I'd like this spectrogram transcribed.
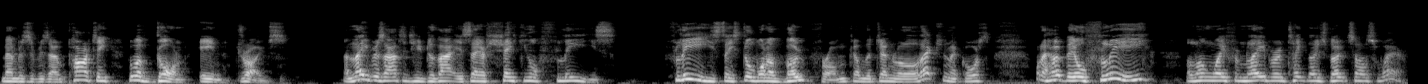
members of his own party who have gone in droves. And Labour's attitude to that is they are shaking off fleas. Fleas they still want to vote from come the general election, of course. Well, I hope they all flee a long way from Labour and take those votes elsewhere.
